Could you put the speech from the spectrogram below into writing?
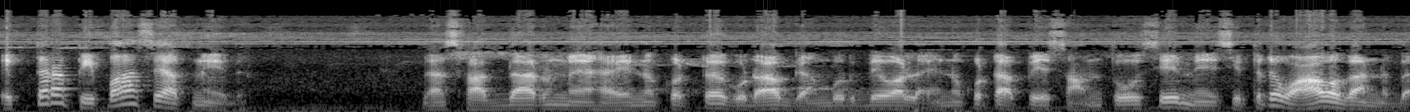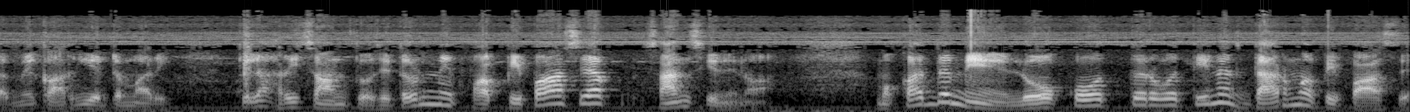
එක්තරා පිපාසයක් නේද? දැන් ශ්‍රද්ධාර්මය හැයෙනකොට ගොඩාක් ගැඹුරු දේවල් ඇහෙනකොට අපේ සන්තෝෂය මේ සිතට වාව ගන්න බෑ. මේක හරියටම හරි කියලා හරි සන්තෝෂය. ඒතකොට මේ පිපාසයක් සංසිඳෙනවා. මොකද්ද මේ ලෝකෝත්තරව තියෙන ධර්ම පිපාසය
